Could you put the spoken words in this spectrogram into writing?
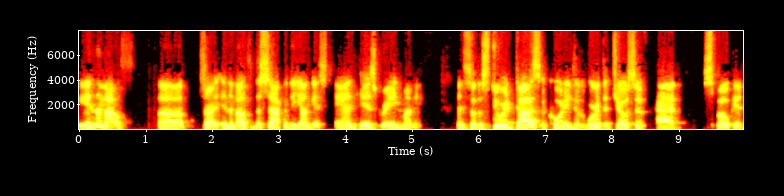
in the mouth, uh, sorry, in the mouth of the sack of the youngest, and his grain money. And so the steward does according to the word that Joseph had spoken.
